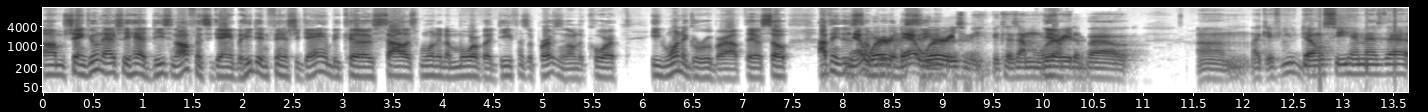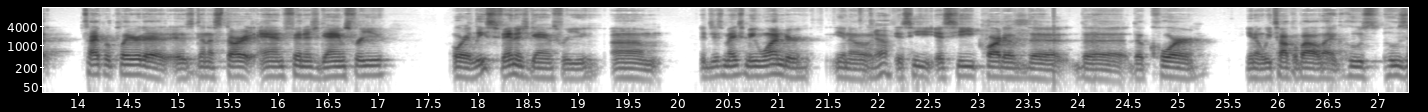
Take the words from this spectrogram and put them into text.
um, Sengun actually had decent offensive game, but he didn't finish the game because Silas wanted a more of a defensive presence on the court. He wanted Garuba out there, so I think that wor- that see. worries me because I'm worried yeah. about um, like if you don't see him as that type of player that is going to start and finish games for you, or at least finish games for you. Um, it just makes me wonder. You know, yeah. is he is he part of the the the core? You know, we talk about like who's who's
